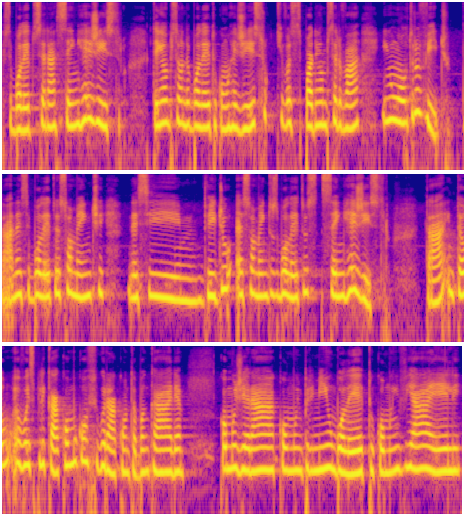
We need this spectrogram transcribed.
Esse boleto será sem registro. Tem a opção de boleto com registro, que vocês podem observar em um outro vídeo, tá? Nesse boleto é somente, nesse vídeo, é somente os boletos sem registro, tá? Então, eu vou explicar como configurar a conta bancária, como gerar, como imprimir um boleto, como enviar ele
